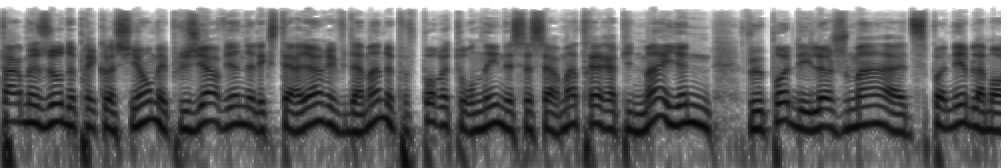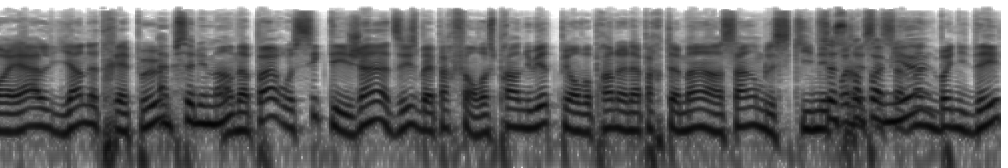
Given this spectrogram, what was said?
par mesure de précaution, mais plusieurs viennent de l'extérieur, évidemment, ne peuvent pas retourner nécessairement très rapidement. Et il y a une, veut pas des logements euh, disponibles à Montréal, il y en a très peu. Absolument. On a peur aussi que des gens disent, ben parfait, on va se prendre huit puis on va prendre un appartement ensemble, ce qui n'est pas pas nécessairement mieux. une bonne idée.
